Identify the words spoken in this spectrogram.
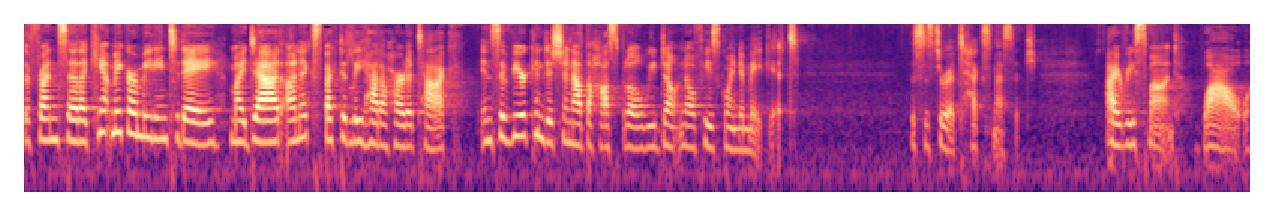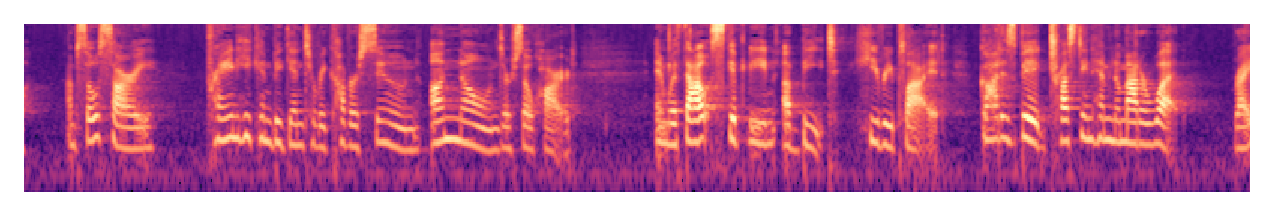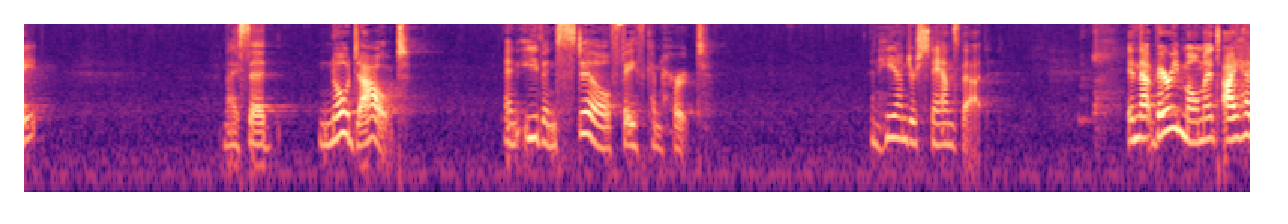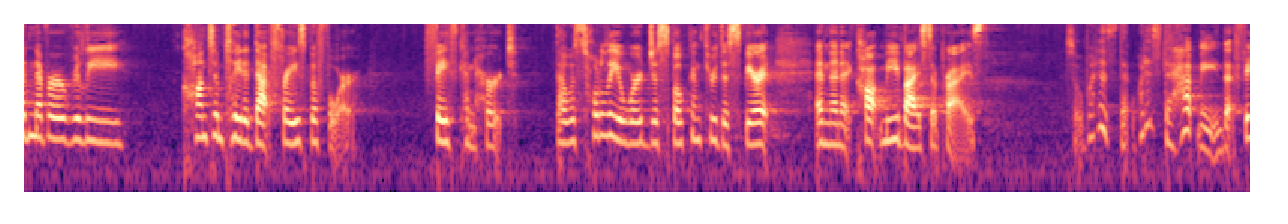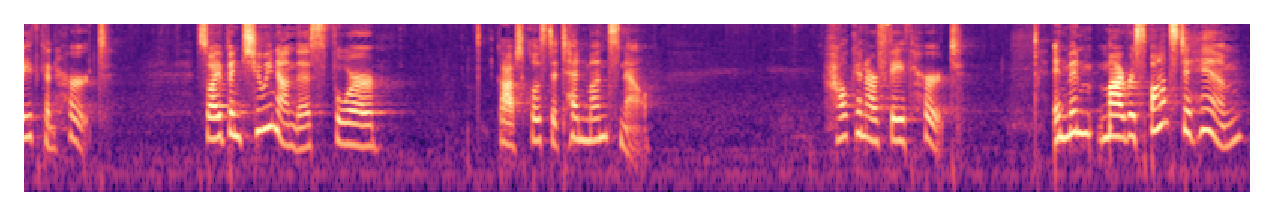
The friend said, I can't make our meeting today. My dad unexpectedly had a heart attack in severe condition at the hospital. We don't know if he's going to make it. This is through a text message. I respond, Wow, I'm so sorry. Praying he can begin to recover soon. Unknowns are so hard. And without skipping a beat, he replied, God is big, trusting him no matter what, right? And I said, No doubt. And even still, faith can hurt. And he understands that. In that very moment, I had never really contemplated that phrase before faith can hurt. That was totally a word just spoken through the Spirit, and then it caught me by surprise. So, what, is that, what does that mean, that faith can hurt? So, I've been chewing on this for, gosh, close to 10 months now. How can our faith hurt? And my response to him,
